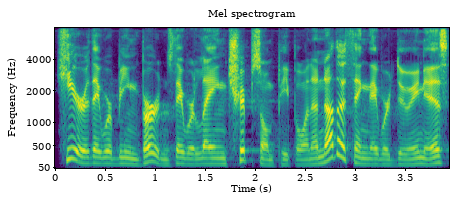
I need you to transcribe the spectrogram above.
Here, they were being burdens. They were laying trips on people. And another thing they were doing is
